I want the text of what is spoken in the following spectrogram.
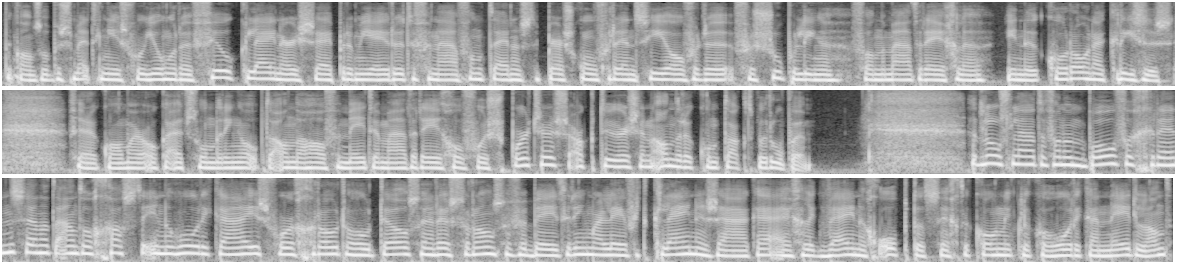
De kans op besmetting is voor jongeren veel kleiner, zei premier Rutte vanavond tijdens de persconferentie over de versoepelingen van de maatregelen in de coronacrisis. Verder komen er ook uitzonderingen op de anderhalve meter maatregel voor sporters, acteurs en andere contactberoepen. Het loslaten van een bovengrens aan het aantal gasten in de horeca... is voor grote hotels en restaurants een verbetering... maar levert kleine zaken eigenlijk weinig op. Dat zegt de Koninklijke Horeca Nederland...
